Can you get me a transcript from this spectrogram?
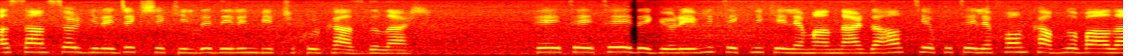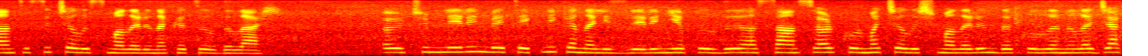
asansör girecek şekilde derin bir çukur kazdılar. PTT'de görevli teknik elemanlar da altyapı telefon kablo bağlantısı çalışmalarına katıldılar. Ölçümlerin ve teknik analizlerin yapıldığı asansör kurma çalışmalarında kullanılacak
